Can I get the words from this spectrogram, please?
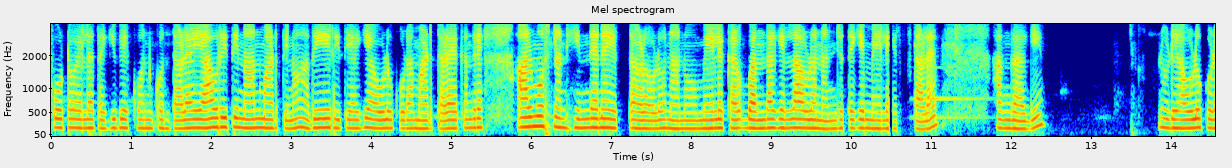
ಫೋಟೋ ಎಲ್ಲ ತೆಗಿಬೇಕು ಅಂದ್ಕೊತಾಳೆ ಯಾವ ರೀತಿ ನಾನು ಮಾಡ್ತೀನೋ ಅದೇ ರೀತಿಯಾಗಿ ಅವಳು ಕೂಡ ಮಾಡ್ತಾಳೆ. ಯಾಕಂದರೆ ಆಲ್ಮೋಸ್ಟ್ ನನ್ನ ಹಿಂದೆನೇ ಇರ್ತಾಳೆ ಅವಳು. ನಾನು ಮೇಲೆ ಕ ಬಂದಾಗೆಲ್ಲ ಅವಳು ನನ್ನ ಜೊತೆಗೆ ಮೇಲೆ ಇರ್ತಾಳೆ. ಹಾಗಾಗಿ ನೋಡಿ ಅವಳು ಕೂಡ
